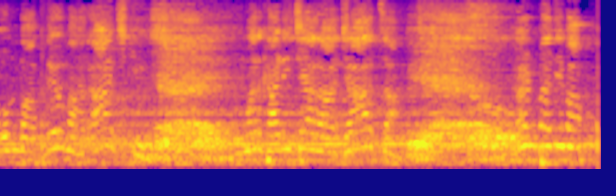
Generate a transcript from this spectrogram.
ओम बापदेव महाराज की उमरखाडीच्या राजाचा गणपती बाप्पा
